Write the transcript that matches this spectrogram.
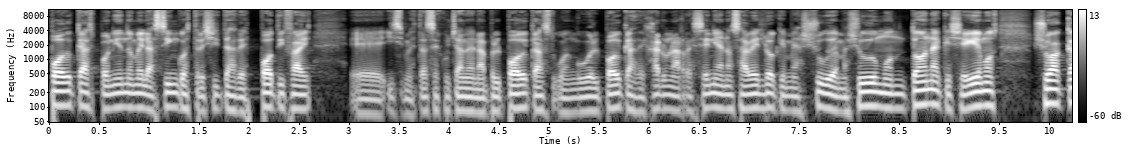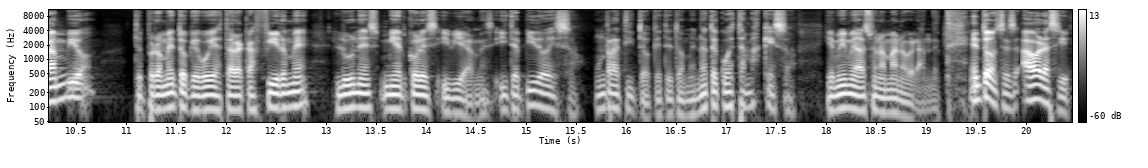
podcast poniéndome las cinco estrellitas de Spotify. Eh, y si me estás escuchando en Apple Podcast o en Google Podcast, dejar una reseña, no sabes lo que me ayuda, me ayuda un montón a que lleguemos. Yo a cambio te prometo que voy a estar acá firme lunes, miércoles y viernes. Y te pido eso, un ratito que te tome. No te cuesta más que eso. Y a mí me das una mano grande. Entonces, ahora sí,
